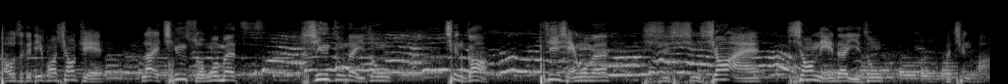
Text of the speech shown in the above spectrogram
到这个地方相聚，来倾诉我们心中的一种。情感，体现我们相相爱相恋的一种情况。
